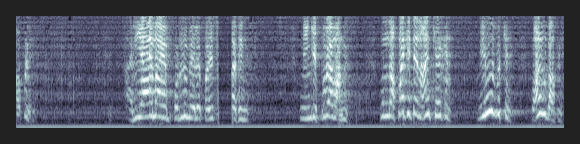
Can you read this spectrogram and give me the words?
அப்படி. அநியாயமா என் பொண்ணு மேல பழிச்சு நீங்க இப்பவே வாங்க. உங்க அப்பா கிட்ட நான் கேட்கறேன். நிரூபிக்கிறேன் வாங்க பாப்பிளே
